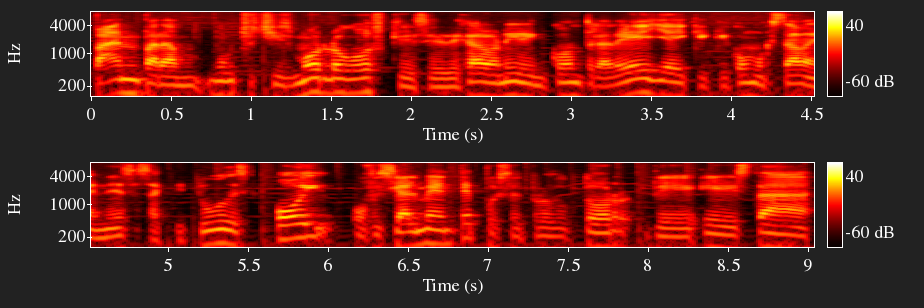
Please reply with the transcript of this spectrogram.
pan para muchos chismólogos que se dejaron ir en contra de ella y que, que cómo estaba en esas actitudes. Hoy, oficialmente, pues el productor de esta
